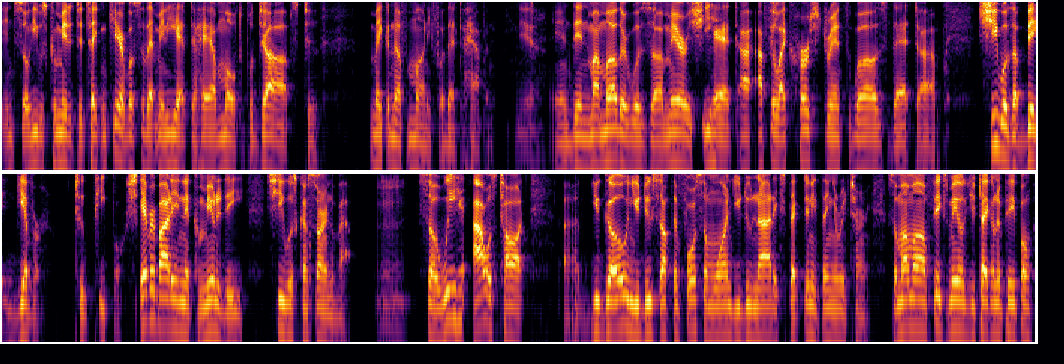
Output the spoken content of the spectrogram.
and so he was committed to taking care of us. So that meant he had to have multiple jobs to make enough money for that to happen. Yeah. And then my mother was uh, married. She had, I, I feel like her strength was that uh, she was a big giver to people. She, everybody in the community, she was concerned about. So we, I was taught, uh, you go and you do something for someone, you do not expect anything in return. So my mom fixed meals, you take them to people.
